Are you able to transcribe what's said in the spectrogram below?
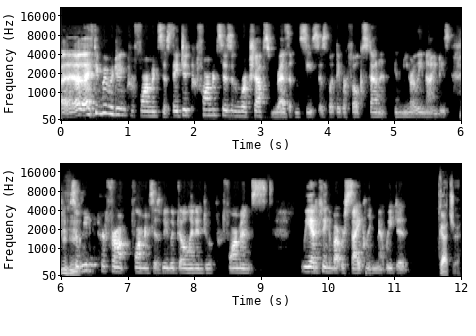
Uh, I think we were doing performances. They did performances and workshops and residencies, is what they were focused on in, in the early 90s. Mhm. So we did perform- performances. We would go in and do a performance. We had a thing about recycling that we did gotcha.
